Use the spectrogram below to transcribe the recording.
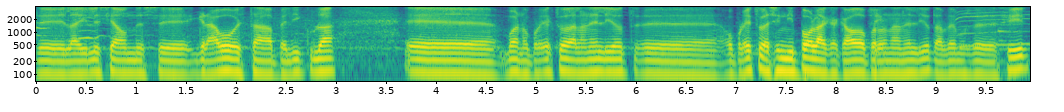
de la iglesia donde se grabó esta película. Eh, bueno, proyecto de Alan Elliot, eh, o proyecto de Sidney Pollack, acabado por Alan Elliot, habremos de decir.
